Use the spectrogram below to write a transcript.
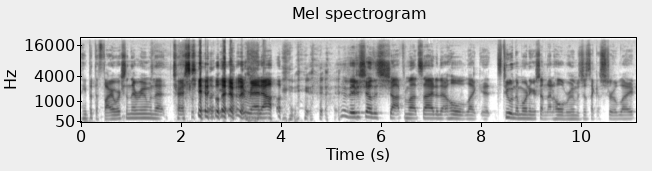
he put the fireworks in their room and that trash can and lit them and it ran out. they just show this shot from outside of that whole like it's two in the morning or something. That whole room is just like a strobe light.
